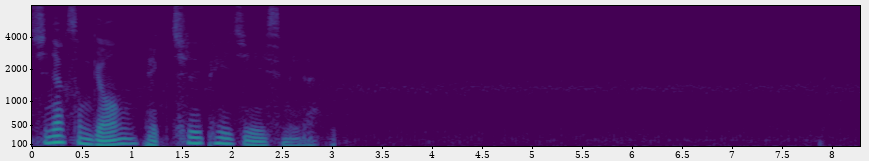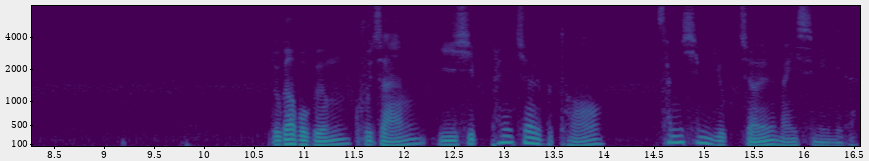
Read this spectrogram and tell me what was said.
신약 성경 107페이지에 있습니다. 누가복음 9장 28절부터 36절 말씀입니다.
